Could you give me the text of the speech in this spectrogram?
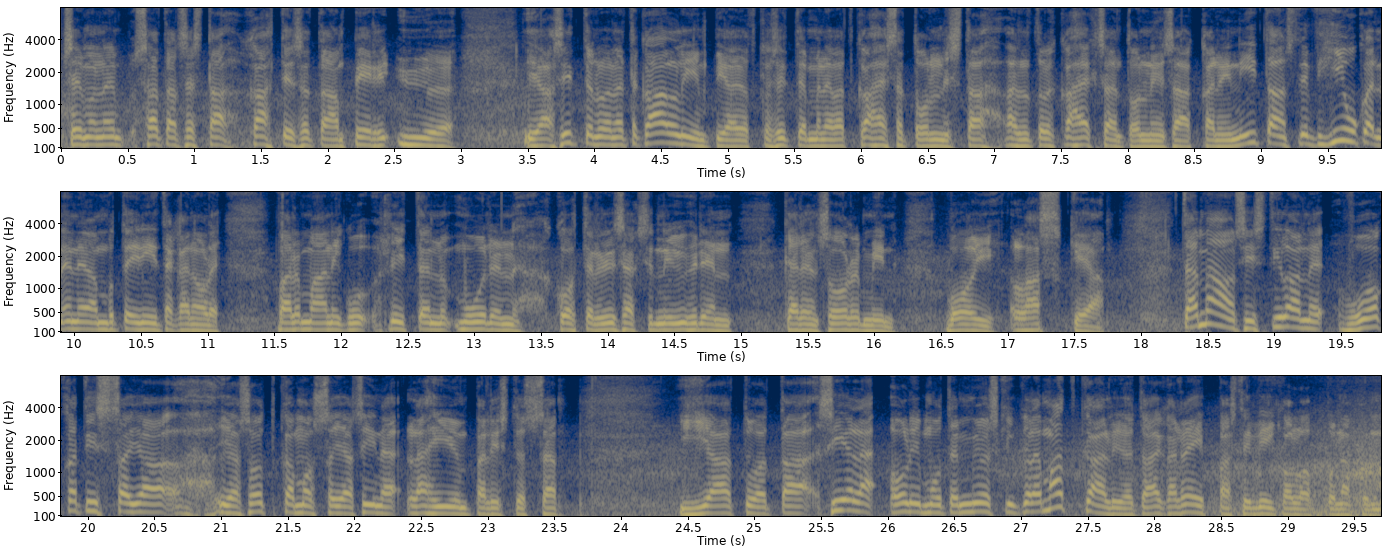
semmoinen satasesta 200 per yö. Ja sitten on näitä kalliimpia, jotka sitten menevät kahdesta tonnista aina tuonne kahdeksan tonnin saakka, niin niitä on sitten hiukan enemmän, mutta ei niitäkään ole. Varmaan niin kuin niiden muiden kohteiden lisäksi niin yhden käden sormin voi laskea. Tämä on siis tilanne Vuokatissa ja, ja Sotkamossa ja siinä lähiympäristössä. Ja tuota, siellä oli muuten myöskin kyllä matkailijoita aika reippaasti viikonloppuna, kun,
